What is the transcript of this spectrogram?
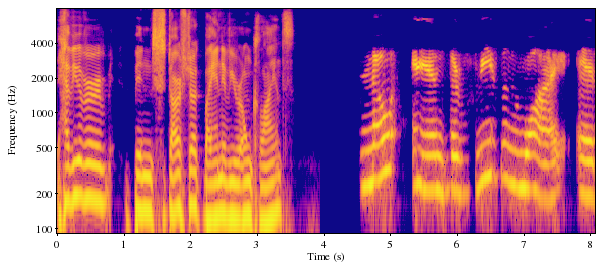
Have you ever been starstruck by any of your own clients? No, and the reason why is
